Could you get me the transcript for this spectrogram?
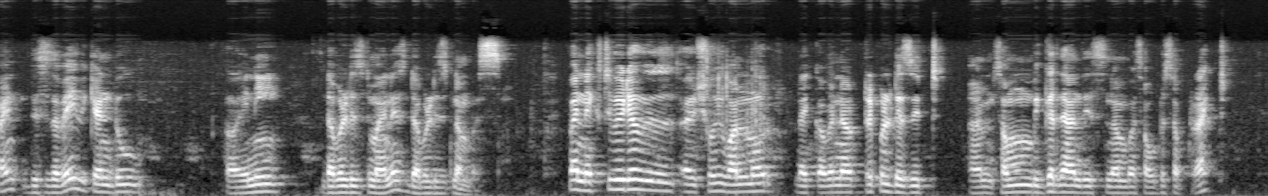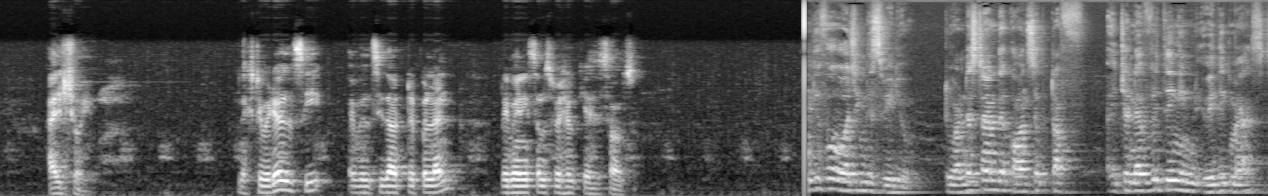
Fine? This is the way we can do uh, any double digit minus double digit numbers. My next video will I'll show you one more like when you have triple digit and some bigger than these numbers how to subtract? I'll show you. Next video we'll see I will see the triple and remaining some special cases also. Thank you for watching this video. To understand the concept of each and everything in Vedic maths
